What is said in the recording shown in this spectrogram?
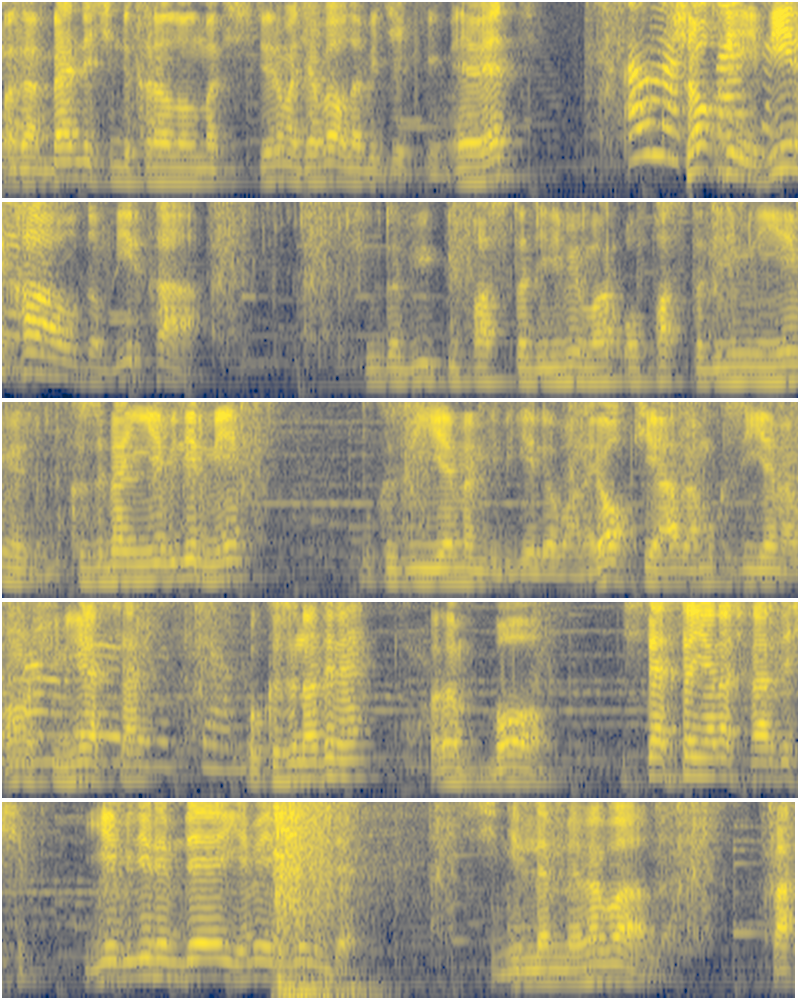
Bakalım ben de şimdi kral olmak istiyorum. Acaba olabilecek miyim? Evet. Olmaz. Çok ben iyi. seni- 1K oldum. 1K. Şurada büyük bir pasta dilimi var. O pasta dilimini yiyemiyoruz. Bu kızı ben yiyebilir miyim? Bu kızı yiyemem gibi geliyor bana. Yok ya ben bu kızı yiyemem ama Ben şunu yersen. O kızın adı ne? Oğlum Bo. İstersen yanaş kardeşim. Yiyebilirim de yemeyebilirim de. Sinirlenmeme bağlı. Bak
